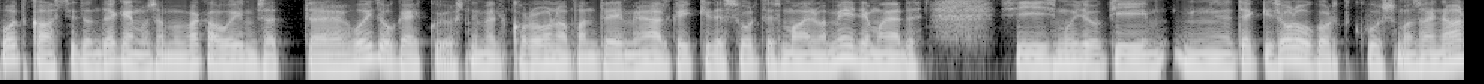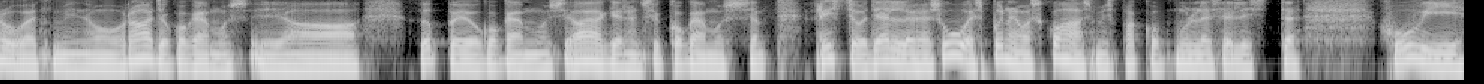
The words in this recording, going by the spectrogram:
podcast'id on tegemas oma väga võimsat äh, võidukäiku just nimelt koroonapandeemia ajal kõikides suurtes maailma meediamajades. siis muidugi mm, tekkis olukord, kus ma sain aru, et minu raadiokogemus ja õppejõukogemus ja ajakirjanduslik kogemus ristuvad jälle ühes uues põnevas kohas, mis pakub mulle sellist huvi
